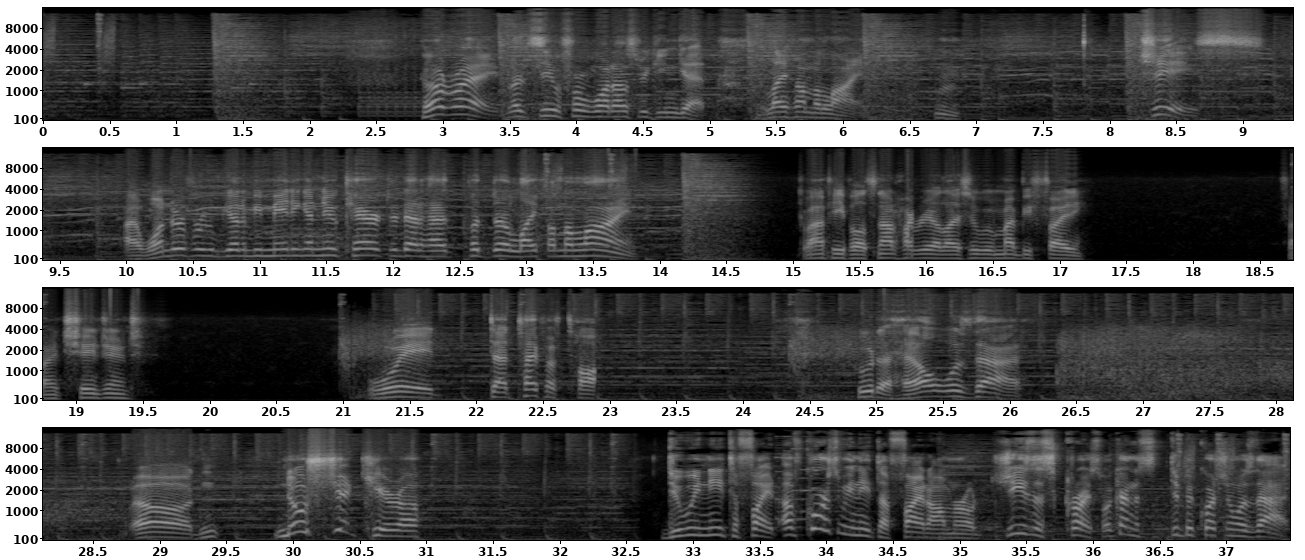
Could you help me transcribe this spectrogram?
Alright, let's see for what else we can get. Life on the line. Hmm. Jeez. I wonder if we're going to be meeting a new character that had put their life on the line. Come on, people. It's not hard to realize who we might be fighting. If I change it... Wait, that type of talk. Who the hell was that? Oh, no shit, Kira! Do we need to fight? Of course we need to fight, Amuro. Jesus Christ, what kind of stupid question was that?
